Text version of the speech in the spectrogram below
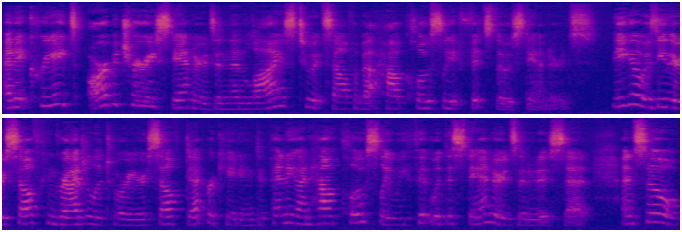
and it creates arbitrary standards and then lies to itself about how closely it fits those standards. The ego is either self-congratulatory or self-deprecating depending on how closely we fit with the standards that it has set. And so,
